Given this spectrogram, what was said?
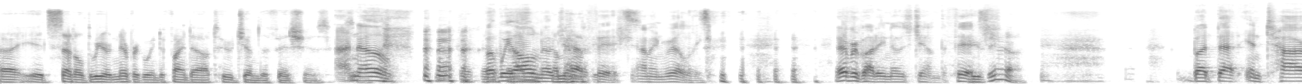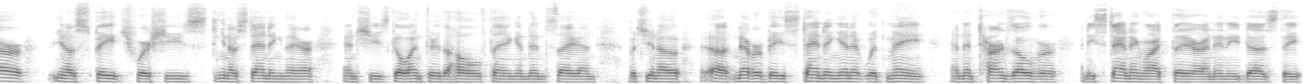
uh, it's settled. We are never going to find out who Jim the Fish is. I know, but we all know I'm Jim the. Fish. I mean, really, everybody knows Jim the Fish. Yeah. But that entire, you know, speech where she's, you know, standing there and she's going through the whole thing and then saying, "But you know, uh, never be standing in it with me," and then turns over and he's standing right there, and then he does the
